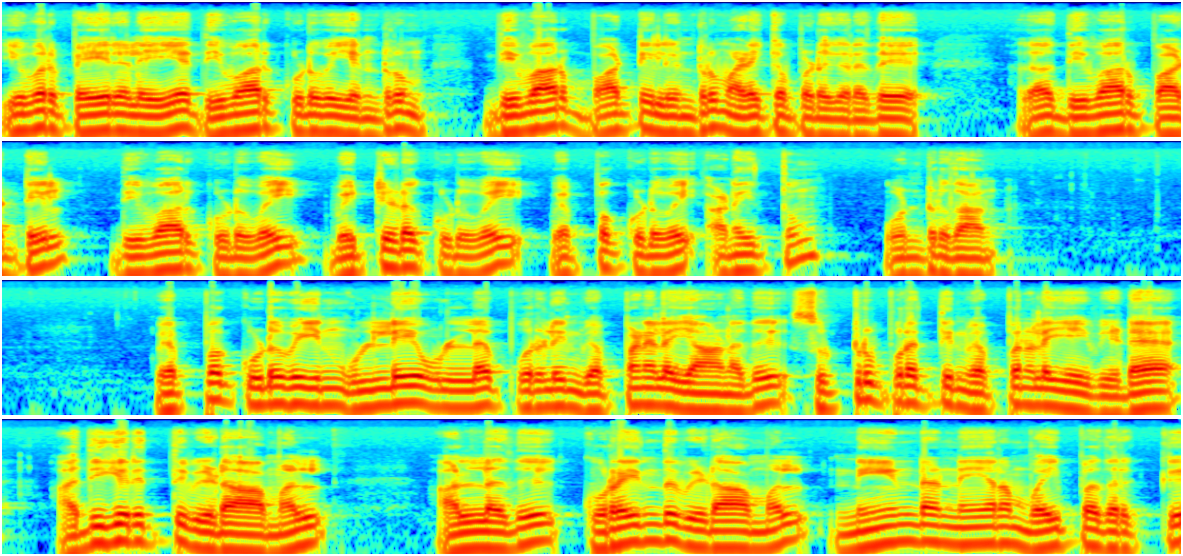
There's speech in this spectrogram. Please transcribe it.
இவர் பெயரிலேயே திவார் குடுவை என்றும் திவார் பாட்டில் என்றும் அழைக்கப்படுகிறது. அதாவது திவார் பாட்டில் திவார் குடுவை வெற்றிடக் குடுவை வெப்பக்குடுவை அனைத்தும் ஒன்றுதான். வெப்பக்குடுவையின் உள்ளே உள்ள பொருளின் வெப்பநிலையானது சுற்றுப்புறத்தின் வெப்பநிலையை விட அதிகரித்து விடாமல் அல்லது குறைந்து விடாமல் நீண்ட நேரம் வைப்பதற்கு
